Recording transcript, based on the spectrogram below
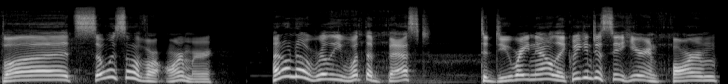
but so is some of our armor. I don't know really what the best to do right now. Like, we can just sit here and farm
